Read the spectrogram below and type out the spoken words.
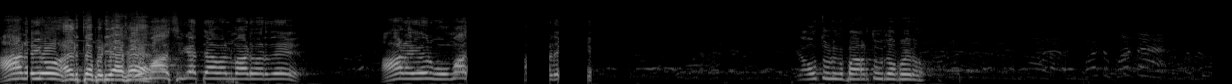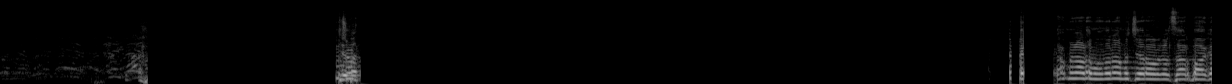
ஆணையூர் அடுத்தபடியாக உமா சிங்கத்தேவன் மாடு வருது. ஆணையூர் உமா அவுத்து விடுங்கப்பா அடுத்த ஊர் தான் போயிடும் தமிழ்நாடு முதலமைச்சர் அவர்கள் சார்பாக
